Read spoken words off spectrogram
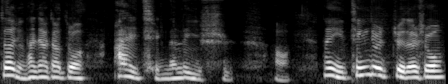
这种他叫叫做爱情的历史啊。那你听就觉得说。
